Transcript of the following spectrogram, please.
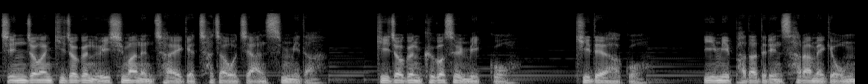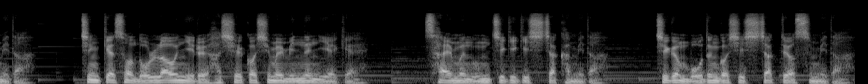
진정한 기적은 의심하는 자에게 찾아오지 않습니다. 기적은 그것을 믿고 기대하고 이미 받아들인 사람에게 옵니다. 신께서 놀라운 일을 하실 것임을 믿는 이에게 삶은 움직이기 시작합니다. 지금 모든 것이 시작되었습니다.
